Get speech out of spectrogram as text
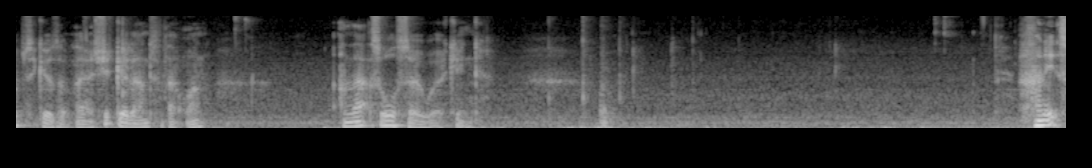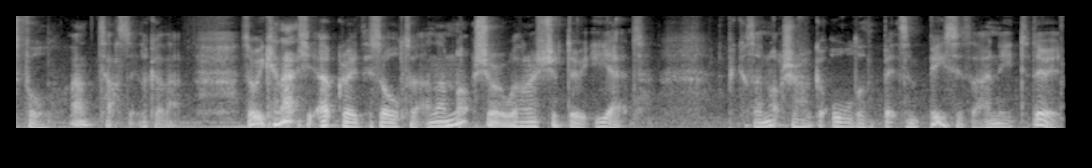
Oops, it goes up there. It should go down to that one and that's also working. And it's full. Fantastic, look at that. So we can actually upgrade this altar, and I'm not sure whether I should do it yet, because I'm not sure if I've got all the bits and pieces that I need to do it.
